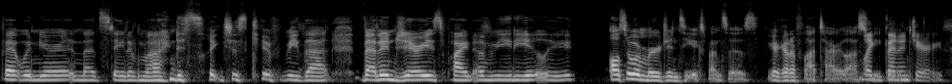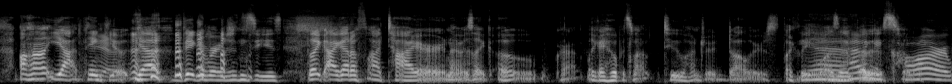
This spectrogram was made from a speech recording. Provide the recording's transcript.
But when you're in that state of mind, it's like just give me that Ben and Jerry's pint immediately. Also, emergency expenses. Like I got a flat tire last week. like week. Ben and Jerry's. Uh huh. Yeah. Thank Yeah. you. Yeah. Big emergencies. But, like I got a flat tire, and I was like, oh crap. Like I hope it's not two hundred dollars. Luckily, it wasn't. having but a it's still- car.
